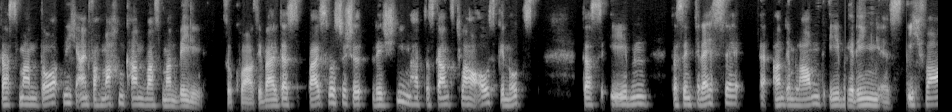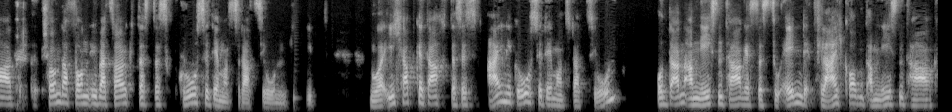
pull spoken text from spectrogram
dass man dort nicht einfach machen kann, was man will, so quasi. Weil das weißrussische Regime hat das ganz klar ausgenutzt, dass eben das Interesse an dem Land eben gering ist. Ich war schon davon überzeugt, dass das große Demonstrationen gibt. Nur ich habe gedacht, das ist eine große Demonstration und dann am nächsten Tag ist das zu Ende. Vielleicht kommt am nächsten Tag,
